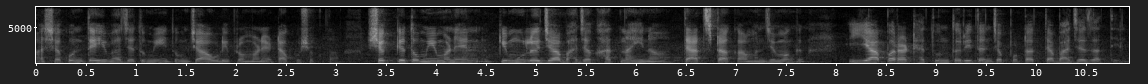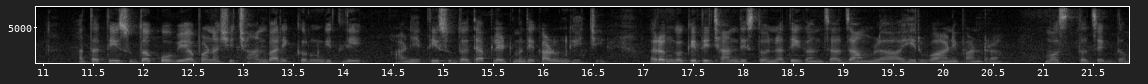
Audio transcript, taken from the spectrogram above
अशा कोणत्याही भाज्या तुम्ही तुमच्या आवडीप्रमाणे टाकू शकता. शक्यतो मी म्हणेन की मुलं ज्या भाज्या खात नाही ना त्याच टाका. म्हणजे मग या पराठ्यातून तरी त्यांच्या पोटात त्या भाज्या जातील. आता तीसुद्धा कोबी आपण अशी छान बारीक करून घेतली आणि तीसुद्धा त्या प्लेटमध्ये काढून घ्यायची. रंग किती छान दिसतो ना तिघांचा जांभळा हिरवा आणि पांढरा. मस्तच एकदम.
